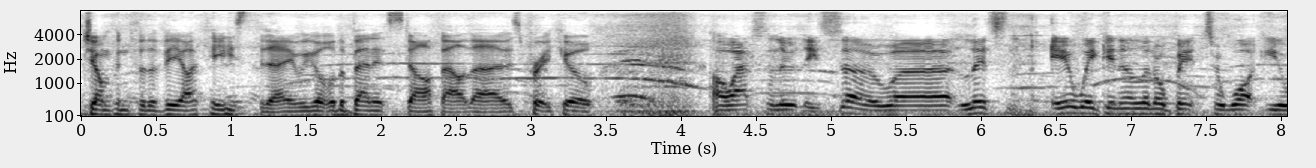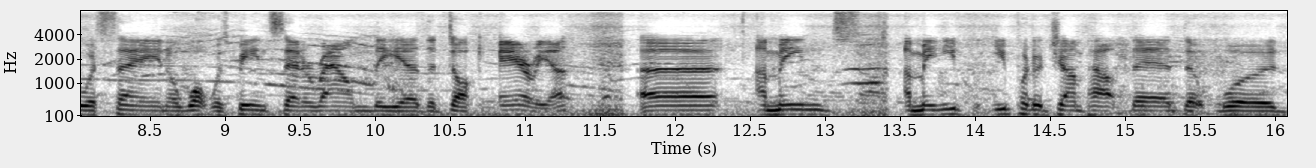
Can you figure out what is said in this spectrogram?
jumping for the VIPs today. We got all the Bennett staff out there. It was pretty cool. Oh, absolutely. So uh, let's earwig in a little bit to what you were saying or what was being said around the uh, the dock area. Uh, I mean, I mean, you you put a jump out there that would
